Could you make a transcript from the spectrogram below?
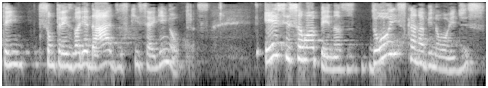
tem são três variedades que seguem outras. Esses são apenas dois canabinoides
